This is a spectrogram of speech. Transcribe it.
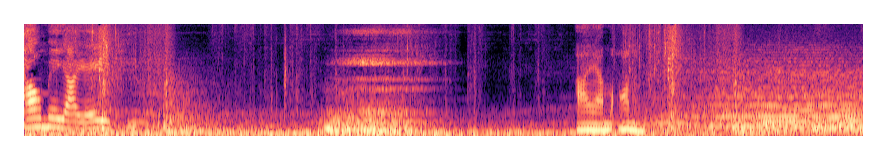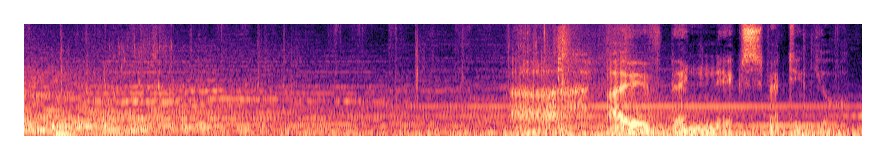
How may I aid you? I am honored. Ah, I've been expecting you.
